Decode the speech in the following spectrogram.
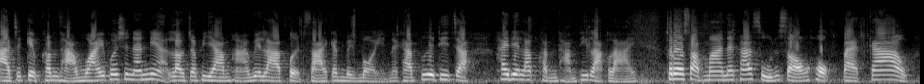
อาจจะเก็บคำถามไว้ เพราะฉะนั้นเนี่ยเราจะพยายามหาเวลาเปิดสายกันบ่อยๆนะคะเพื่อที่จะให้ได้รับคำถามที่หลากหลาย โทรศัพท์มานะคะ 02689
